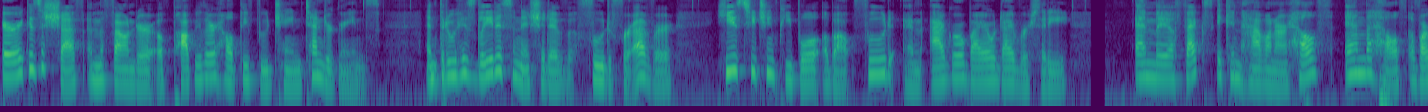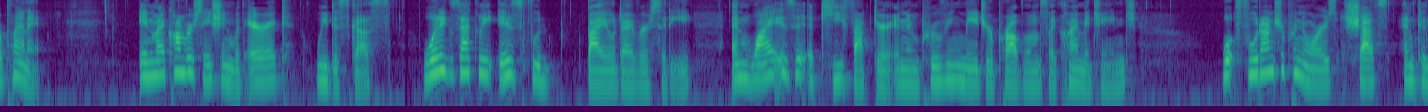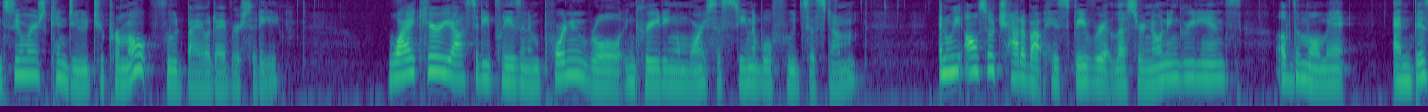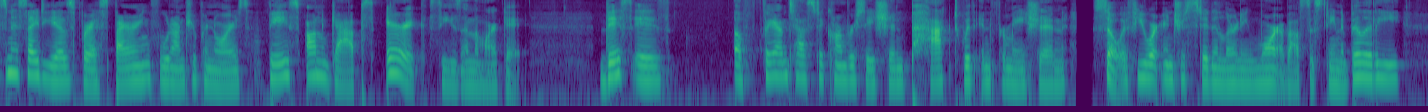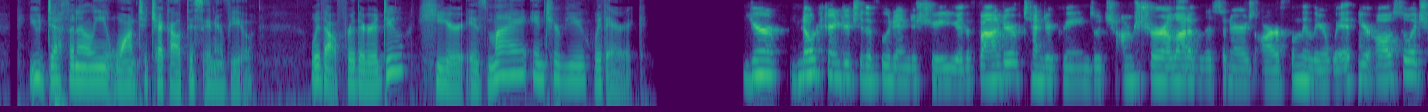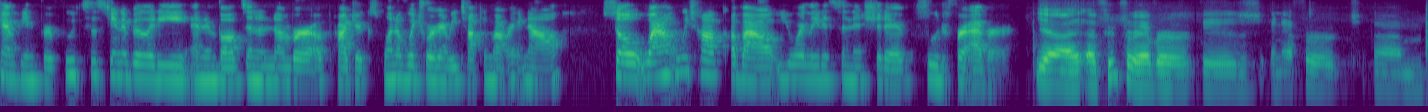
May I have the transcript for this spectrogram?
Eric is a chef and the founder of popular healthy food chain Tender Greens. And through his latest initiative, Food Forever, he is teaching people about food and agrobiodiversity and the effects it can have on our health and the health of our planet. In my conversation with Eric, we discuss what exactly is food biodiversity and why is it a key factor in improving major problems like climate change? What food entrepreneurs, chefs, and consumers can do to promote food biodiversity, why curiosity plays an important role in creating a more sustainable food system, and we also chat about his favorite lesser known ingredients of the moment and business ideas for aspiring food entrepreneurs based on gaps Eric sees in the market. This is a fantastic conversation packed with information so, if you are interested in learning more about sustainability, you definitely want to check out this interview. Without further ado, here is my interview with Eric. You're no stranger to the food industry. You're the founder of Tender Greens, which I'm sure a lot of listeners are familiar with. You're also a champion for food sustainability and involved in a number of projects, one of which we're going to be talking about right now. So, why don't we talk about your latest initiative, Food Forever? Yeah, uh, Food Forever is an effort um,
